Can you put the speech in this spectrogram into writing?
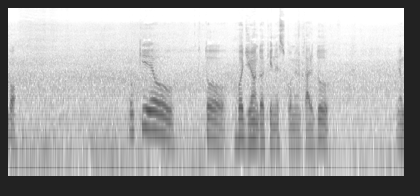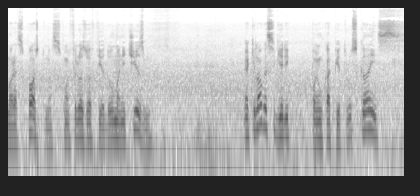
Bom, o que eu estou rodeando aqui nesse comentário do Memórias Póstumas com a filosofia do humanitismo é que logo a seguir ele põe um capítulo Os Cães,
